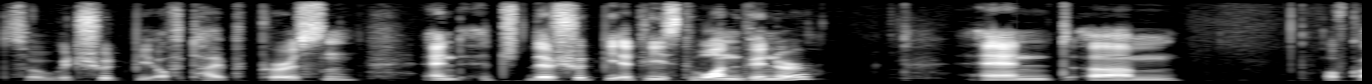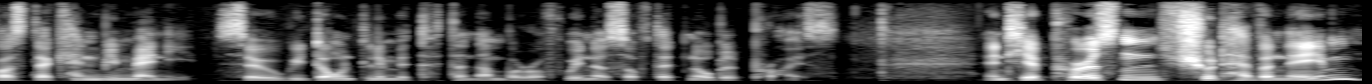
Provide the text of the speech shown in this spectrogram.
so which should be of type person, and there should be at least one winner, and um, of course there can be many, so we don't limit the number of winners of that Nobel Prize. And here person should have a name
